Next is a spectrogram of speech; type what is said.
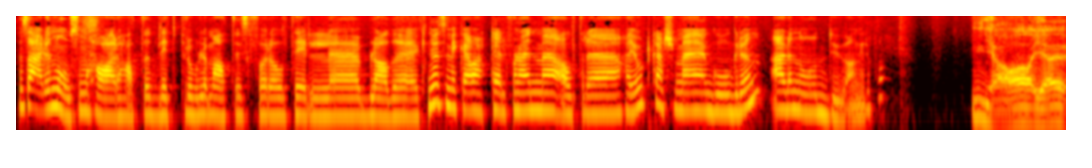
Men så er det jo noen som har hatt et litt problematisk forhold til eh, bladet, Knut, som ikke har vært helt fornøyd med alt dere har gjort, kanskje med god grunn. Er det noe du angrer på? Ja, jeg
